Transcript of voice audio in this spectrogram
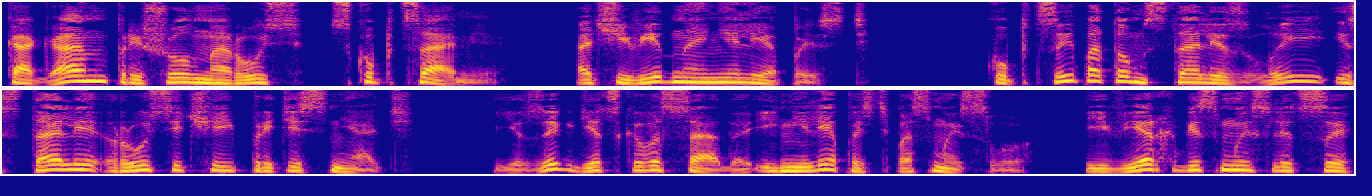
Каган пришел на Русь с купцами. Очевидная нелепость. Купцы потом стали злы и стали русичей притеснять. Язык детского сада и нелепость по смыслу, и верх бессмыслицы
